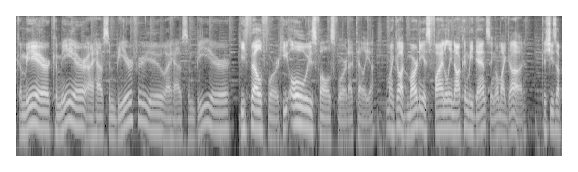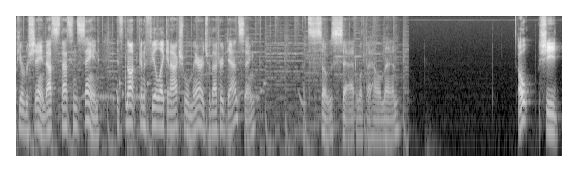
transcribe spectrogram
Come here, come here. I have some beer for you. I have some beer. He fell for it. He always falls for it, I tell ya. Oh my god, Marnie is finally not gonna be dancing. Oh my god because she's up here with Shane. That's that's insane. It's not gonna feel like an actual marriage without her dancing. That's so sad. What the hell, man? Oh, she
